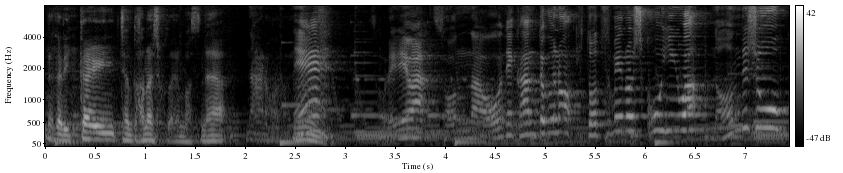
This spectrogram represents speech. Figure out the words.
だから一回ちゃんと話したことありますねなるほどね、それではそんな大根監督の一つ目の嗜好品は何でしょ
